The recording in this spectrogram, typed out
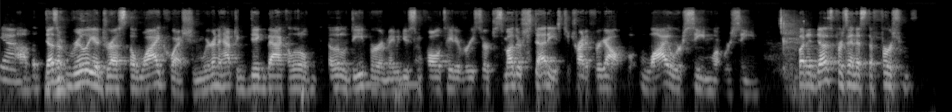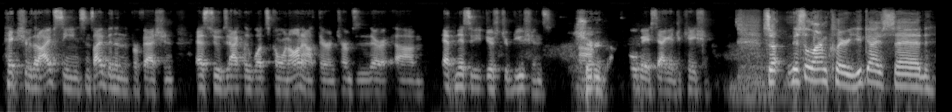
Yeah. uh, but doesn't really address the why question. We're going to have to dig back a little, a little deeper, and maybe do some qualitative research, some other studies to try to figure out why we're seeing what we're seeing. But it does present us the first picture that I've seen since I've been in the profession as to exactly what's going on out there in terms of their um, ethnicity distributions. Um, school-based ag education. So, just so I'm clear, you guys said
